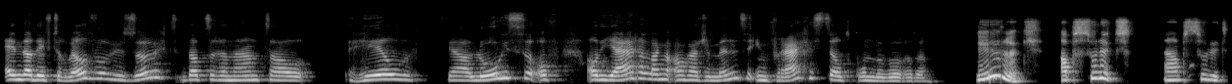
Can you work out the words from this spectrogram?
En dat heeft er wel voor gezorgd dat er een aantal heel ja, logische of al jarenlange engagementen in vraag gesteld konden worden. Tuurlijk. Absoluut. Absoluut.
